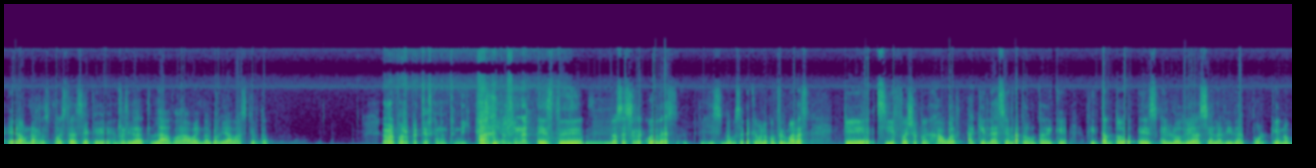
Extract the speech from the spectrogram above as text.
era una respuesta hacia que en realidad la adoraba y no lo odiaba, ¿cierto? ¿Me lo puedes repetir? Es que no entendí. Ah, al final. Este, no sé si recuerdas, y me gustaría que me lo confirmaras, que si fue Schopenhauer a quien le hacían la pregunta de que si tanto es el odio hacia la vida, ¿por qué no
